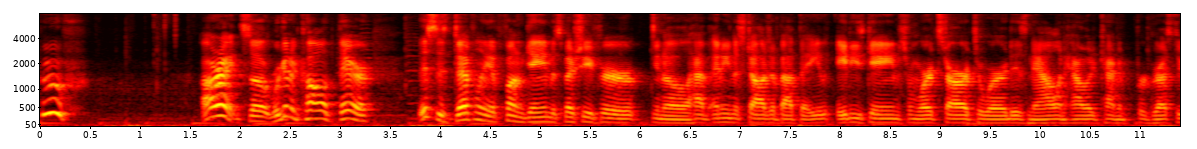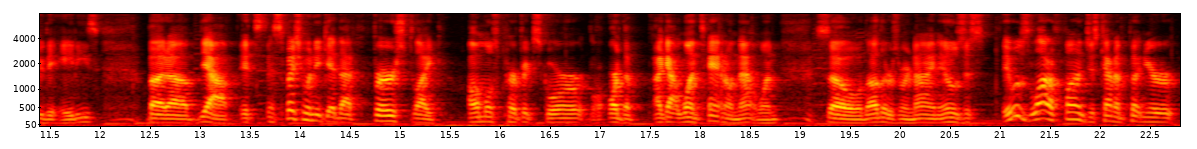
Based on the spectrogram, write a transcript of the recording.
Whew. Alright, so we're gonna call it there. This is definitely a fun game, especially if you're, you know, have any nostalgia about the 80s games from where it started to where it is now and how it kind of progressed through the 80s. But uh, yeah, it's especially when you get that first like almost perfect score, or the I got 110 on that one, so the others were nine. It was just it was a lot of fun, just kind of putting your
